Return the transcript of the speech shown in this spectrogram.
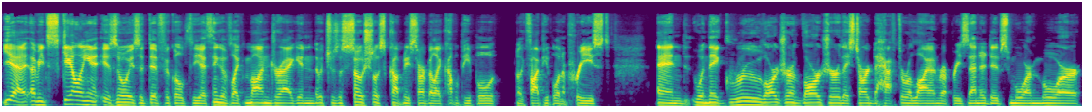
Yeah, I mean, scaling it is always a difficulty. I think of like Mondragon, which was a socialist company started by like a couple people, like five people and a priest. And when they grew larger and larger, they started to have to rely on representatives more and more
